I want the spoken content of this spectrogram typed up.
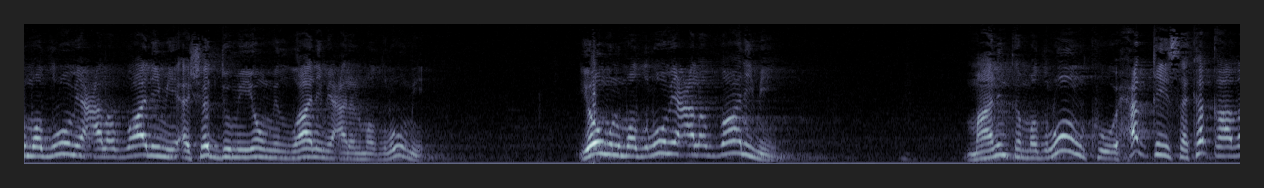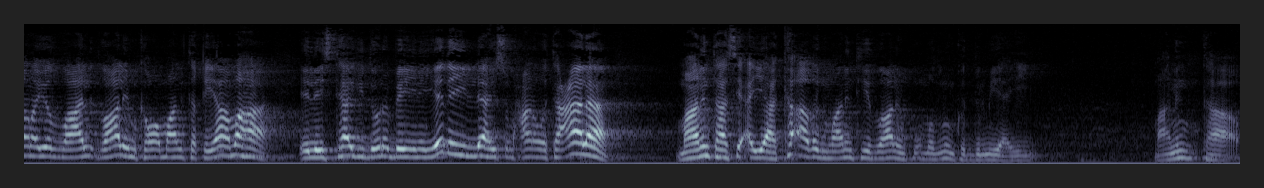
lmadluumi cala alaalimi ashaddu min ywmi alaalimi cala lmaluumi yowmu lmadluumi cala alaalimi maalinta madluumku xaqiisa ka qaadanayo daalimka waa maalinta qiyaamaha ee la istaagi doono bayna yaday illaahi subxaana wa tacaala maalintaasi ayaa ka adag maalintii daalimku uu madluumka dulmiyaayey maalinta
